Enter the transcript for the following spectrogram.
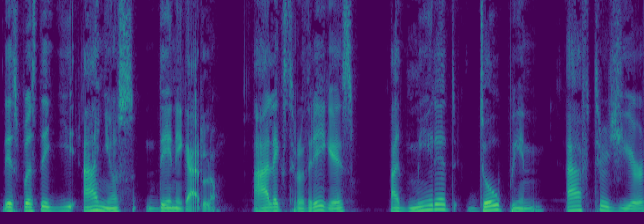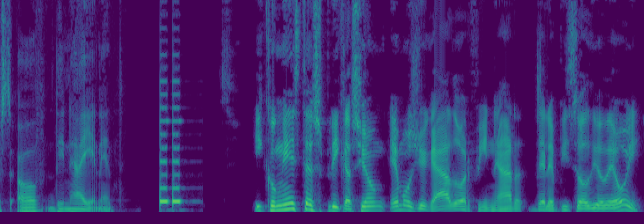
después de años de negarlo. Alex Rodríguez admitted doping after years of denying it. Y con esta explicación hemos llegado al final del episodio de hoy.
